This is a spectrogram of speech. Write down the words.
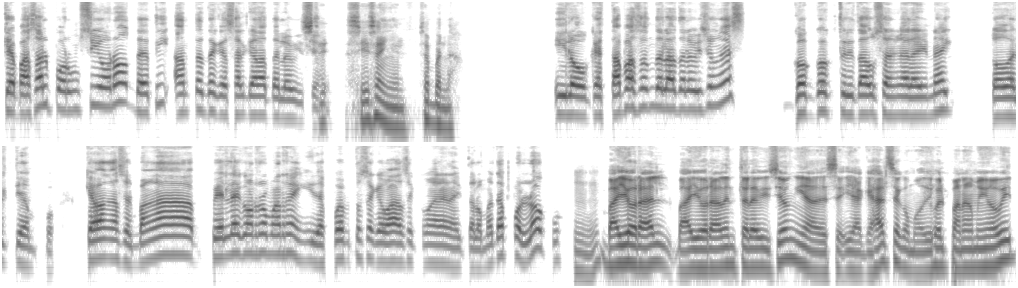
que pasar por un sí o no de ti antes de que salga a la televisión. Sí, sí, señor. Eso es verdad. Y lo que está pasando en la televisión es GOG GOG 3000 LA Night todo el tiempo. ¿Qué van a hacer? Van a perder con Roman Reigns y después entonces ¿qué vas a hacer con Knight? Te lo metes por loco. Va a llorar, va a llorar en televisión y a, y a quejarse, como dijo el pana mío Bit,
